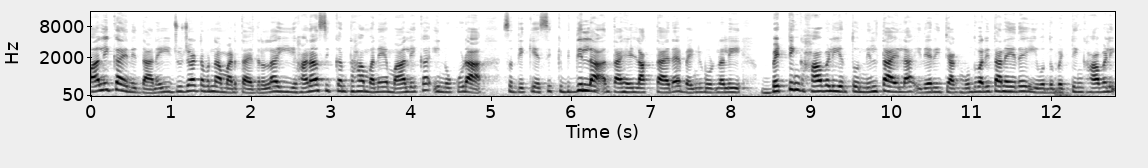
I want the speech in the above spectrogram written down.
ಮಾಲೀಕ ಏನಿದ್ದಾನೆ, ಈ ಜೂಜಾಟವನ್ನ ಮಾಡ್ತಾ ಇದ್ರಲ್ಲ, ಈ ಹಣ ಸಿಕ್ಕಂತಹ ಮನೆಯ ಮಾಲೀಕ ಇನ್ನು ಕೂಡ ಸದ್ಯಕ್ಕೆ ಸಿಕ್ಕಿ ಬಿದ್ದಿಲ್ಲ ಅಂತ ಹೇಳಲಾಗ್ತಾ ಇದೆ. ಬೆಂಗಳೂರಿನಲ್ಲಿ ಬೆಟ್ಟಿಂಗ್ ಹಾವಳಿ ಅಂತೂ ನಿಲ್ತಾ ಇಲ್ಲ. ಇದೇ ರೀತಿಯಾಗಿ ಮುಂದುವರಿತಾನೆ ಇದೆ. ಈ ಒಂದು ಬೆಟ್ಟಿಂಗ್ ಹಾವಳಿ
